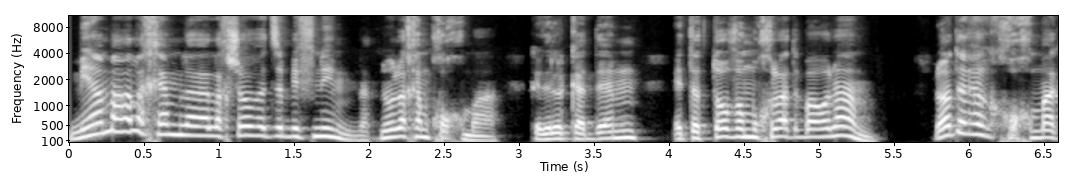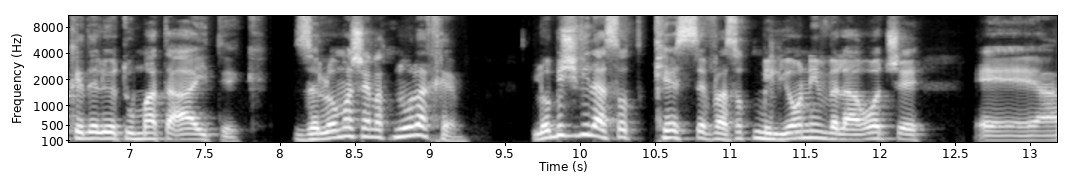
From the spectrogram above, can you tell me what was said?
מי אמר לכם לחשוב את זה בפנים? נתנו לכם חוכמה כדי לקדם את הטוב המוחלט בעולם. לא נותן לכם חוכמה כדי להיות אומת ההייטק. זה לא מה שנתנו לכם לא בשביל לעשות כסף לעשות מיליונים ולהראות ש... אה,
